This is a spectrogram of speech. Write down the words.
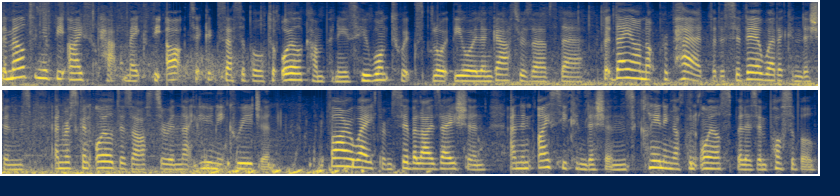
The melting of the ice cap makes the Arctic accessible to oil companies who want to exploit the oil and gas reserves there, but they are not prepared for the severe weather conditions and risk an oil disaster in that unique region. Far away from civilization and in icy conditions, cleaning up an oil spill is impossible.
